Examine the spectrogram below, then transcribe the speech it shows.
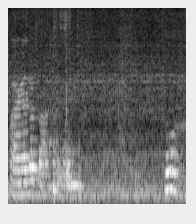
Para labahan. Oh.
